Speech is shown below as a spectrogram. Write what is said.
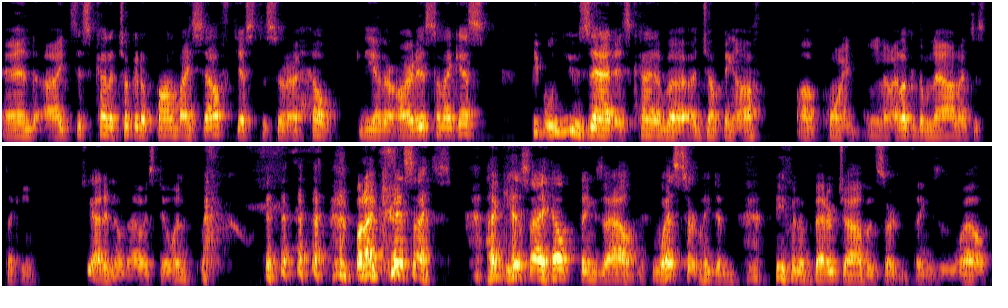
And I just kind of took it upon myself just to sort of help the other artists. And I guess people use that as kind of a, a jumping off uh, point. You know, I look at them now and I'm just thinking, gee, I didn't know what I was doing. but I guess I, I guess I helped things out. Wes certainly did even a better job in certain things as well.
